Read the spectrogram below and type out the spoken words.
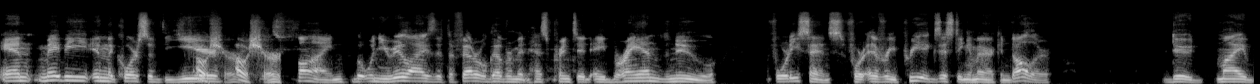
And maybe in the course of the year, Oh, sure. Oh, sure. it's fine. But when you realize that the federal government has printed a brand new 40 cents for every pre existing American dollar, dude, my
